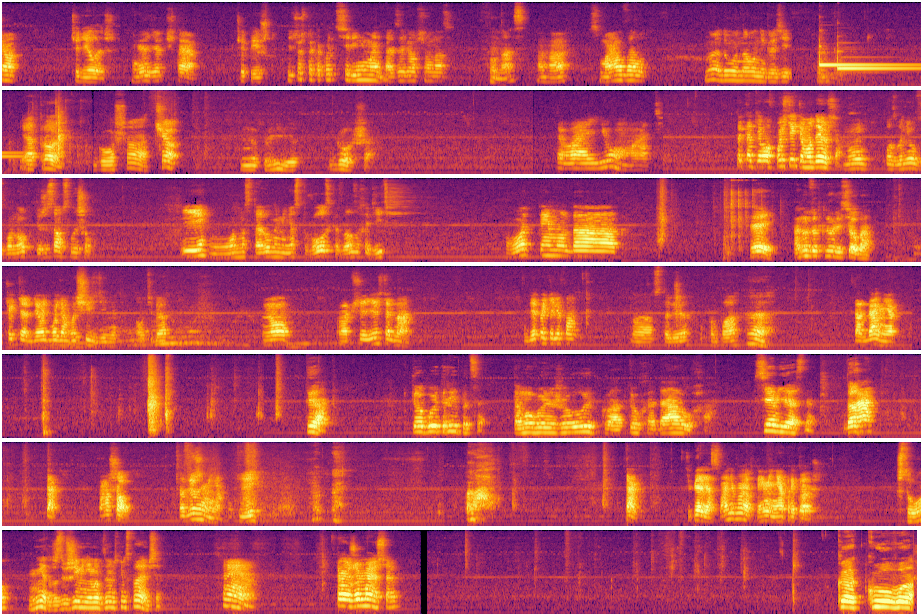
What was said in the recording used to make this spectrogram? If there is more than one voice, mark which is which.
Speaker 1: Чё?
Speaker 2: Что делаешь?
Speaker 1: Газет читаю.
Speaker 2: Что пишут?
Speaker 1: Пишу, что какой-то серийный маньяк завелся у нас.
Speaker 2: У нас?
Speaker 1: Ага. Смайл зовут.
Speaker 2: Ну, я думаю, нам он не грозит. Я открою. Гоша.
Speaker 1: Чё?
Speaker 2: Ну, привет. Гоша.
Speaker 1: Твою мать. Ты как его впустить умудрился?
Speaker 2: Ну, позвонил звонок, ты же сам слышал.
Speaker 1: И?
Speaker 2: Он наставил на меня ствол и сказал заходить.
Speaker 1: Вот ты мудак.
Speaker 3: Эй, а ну заткнулись оба.
Speaker 1: Что теперь делать будем?
Speaker 2: Вообще идей нет. А у тебя?
Speaker 1: Ну, вообще есть одна. Где твой телефон?
Speaker 2: На столе, у компа. Эх,
Speaker 1: Тогда нет.
Speaker 3: Так, кто будет рыпаться, тому выражу улыбку от уха до уха. Всем ясно?
Speaker 2: Да.
Speaker 1: А? Так, ушел. Развяжи меня.
Speaker 2: Окей.
Speaker 1: Так, теперь я сваливаю, а ты меня прикроешь.
Speaker 2: Что? Нет, развяжи меня, и мы вдвоем с ним справимся.
Speaker 1: Хм, тоже мысль.
Speaker 2: Какого?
